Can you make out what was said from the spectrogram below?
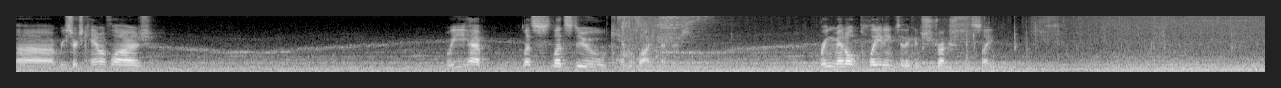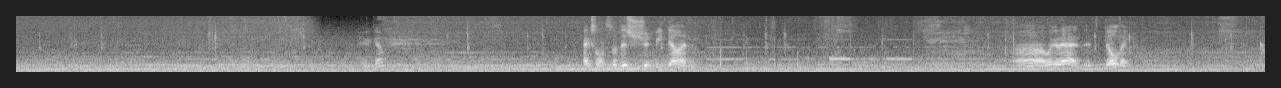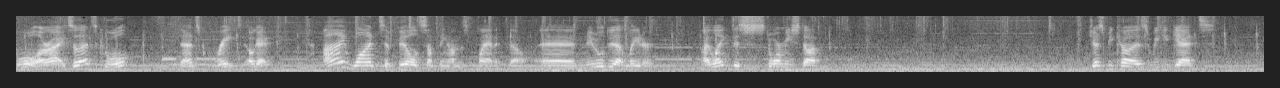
Uh, research camouflage. We have let's let's do camouflage measures. Bring metal plating to the construction site. There you go. Excellent. So this should be done. Ah, look at that. It's building. Cool. All right. So that's cool. That's great. Okay. I want to build something on this planet, though, and maybe we'll do that later. I like this stormy stuff just because we can get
